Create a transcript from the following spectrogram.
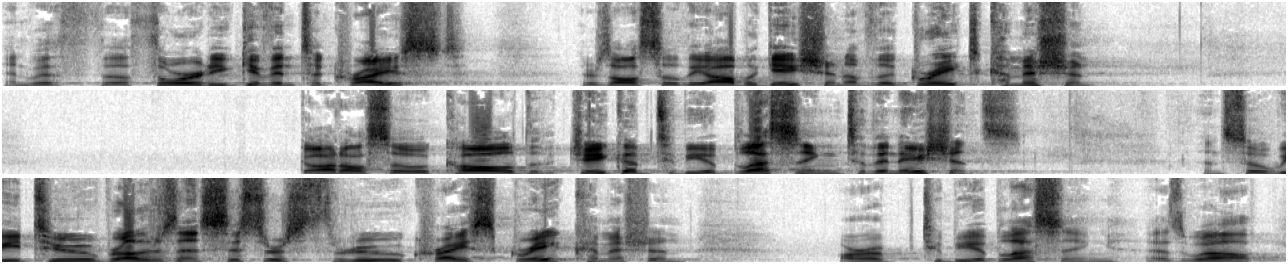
And with the authority given to Christ, there's also the obligation of the Great Commission God also called Jacob to be a blessing to the nations. And so we too, brothers and sisters, through Christ's great commission, are to be a blessing as well.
